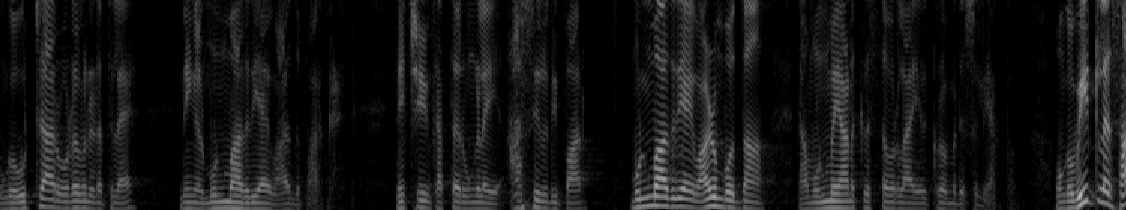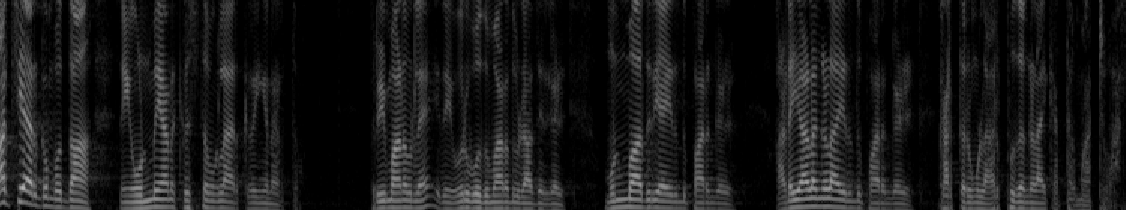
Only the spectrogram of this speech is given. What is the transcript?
உங்கள் உற்றார் உறவினிடத்தில் நீங்கள் முன்மாதிரியாக வாழ்ந்து பாருங்கள். நிச்சயம் கர்த்தர் உங்களை ஆசீர்வதிப்பார். முன்மாதிரியாய் வாழும்போது தான் நாம் உண்மையான கிறிஸ்தவர்களாக இருக்கிறோம் என்று சொல்லி அர்த்தம். உங்கள் வீட்டில் சாட்சியாக இருக்கும்போது தான் நீங்கள் உண்மையான கிறிஸ்தவங்களாக இருக்கிறீங்கன்னு அர்த்தம். பிரியமானவர்களே இதை ஒருபோது மறந்து விடாதீர்கள். முன்மாதிரியாக இருந்து பாருங்கள். அடையாளங்களாக இருந்து பாருங்கள். கர்த்தர் உங்களை அற்புதங்களாய் கர்த்தர் மாற்றுவார்.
